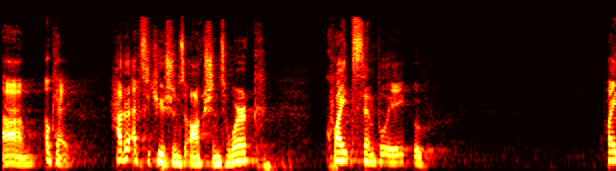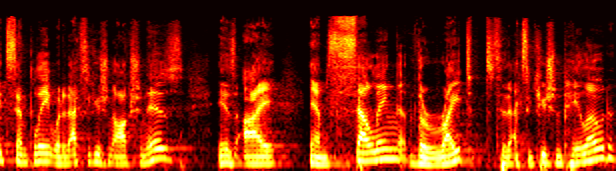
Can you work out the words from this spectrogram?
Um, okay, how do executions auctions work? Quite simply, ooh, quite simply, what an execution auction is, is I am selling the right to the execution payload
